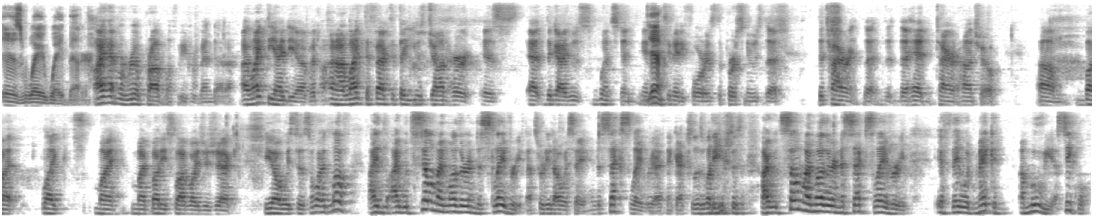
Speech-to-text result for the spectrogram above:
is way way better. I have a real problem with V for Vendetta. I like the idea of it, and I like the fact that they use John Hurt as, as the guy who's Winston in Yeah. 1984 is the person who's the the tyrant, the the, the head tyrant honcho. Um, but like my my buddy Slavoj Žižek, he always says, "Oh, I'd love." I, I would sell my mother into slavery. That's what he'd always say. Into sex slavery, I think actually is what he uses. I would sell my mother into sex slavery if they would make a, a movie, a sequel.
